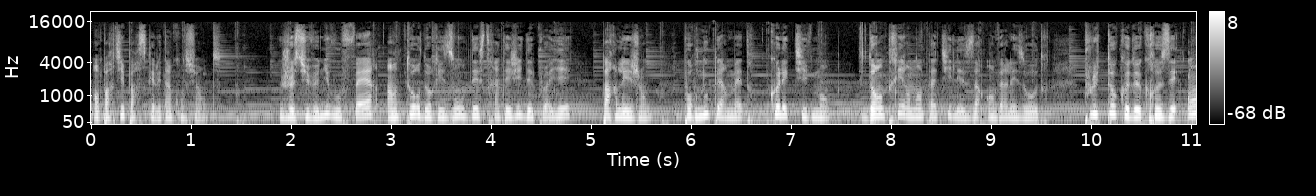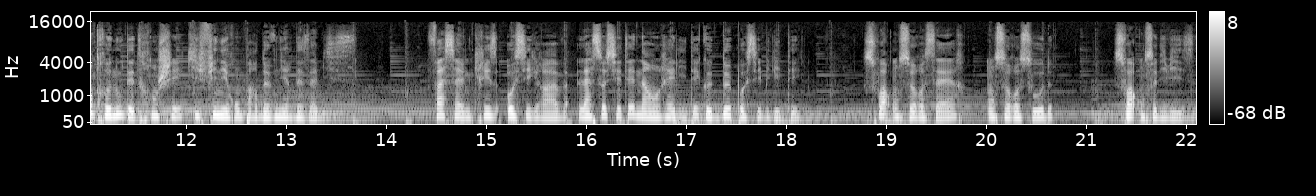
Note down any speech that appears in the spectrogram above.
en partie parce qu'elle est inconsciente. Je suis venu vous faire un tour d'horizon des stratégies déployées par les gens pour nous permettre collectivement d'entrer en empathie les uns envers les autres, plutôt que de creuser entre nous des tranchées qui finiront par devenir des abysses. Face à une crise aussi grave, la société n'a en réalité que deux possibilités. Soit on se resserre, on se ressoude, soit on se divise.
